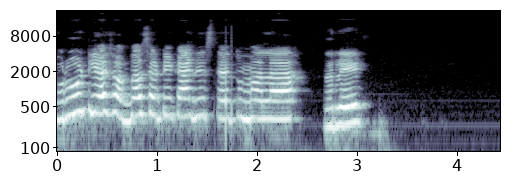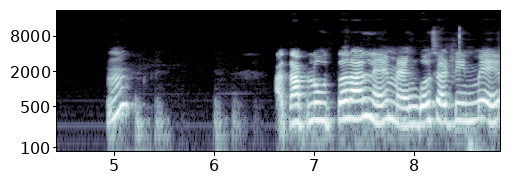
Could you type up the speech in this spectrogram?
फ्रूट या शब्दासाठी काय दिसतंय तुम्हाला? रे. हम्म? आता आपलं उत्तर आलंय मँगो साठी मे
